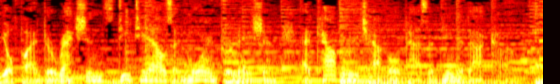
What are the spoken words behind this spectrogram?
You'll find directions, details, and more information at CalvaryChapelPasadena.com.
